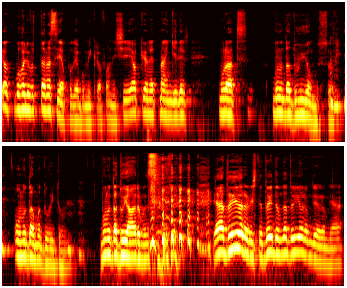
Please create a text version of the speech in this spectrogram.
yok bu Hollywood'da nasıl yapılıyor bu mikrofon işi yok yönetmen gelir Murat bunu da duyuyor musun onu da mı duydun bunu da duyar mısın ya duyuyorum işte duyduğumda duyuyorum diyorum ya.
